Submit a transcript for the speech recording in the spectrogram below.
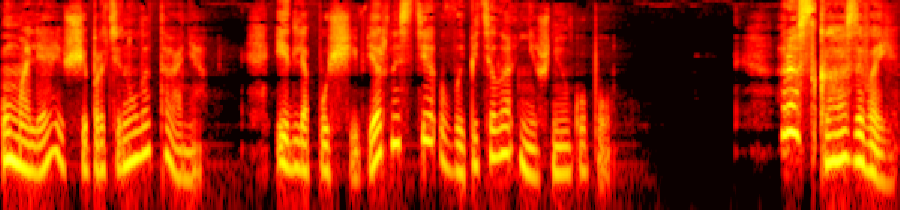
умоляюще протянула Таня и для пущей верности выпятила нижнюю губу. Рассказывай,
